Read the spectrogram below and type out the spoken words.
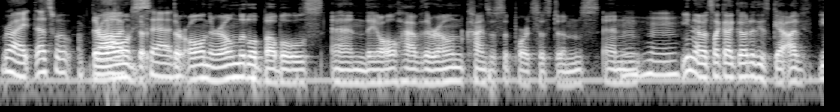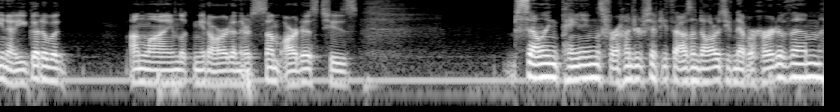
Right. That's what they're Rob all, they're, said. They're all in their own little bubbles, and they all have their own kinds of support systems. And mm-hmm. you know, it's like I go to these guys. I've, you know, you go to a online looking at art, and there's some artist who's selling paintings for $150,000 you've never heard of them.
